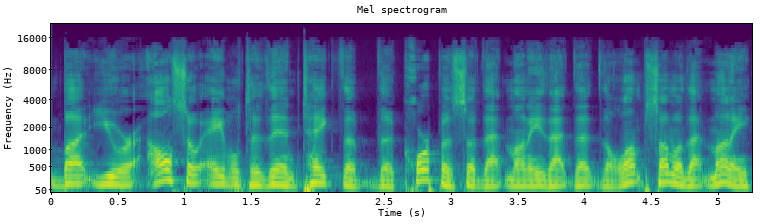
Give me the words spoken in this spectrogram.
but you are also able to then take the, the corpus of that money, that, that the lump sum of that money,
